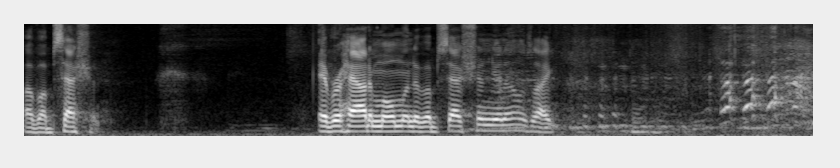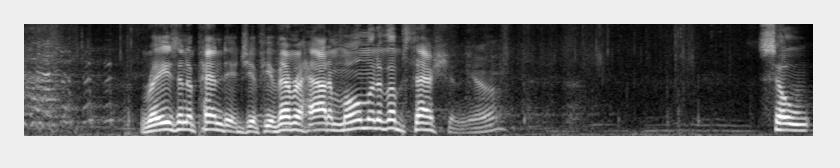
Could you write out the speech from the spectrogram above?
of obsession. Ever had a moment of obsession, you know? It's like, raise an appendage if you've ever had a moment of obsession, you know? So,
